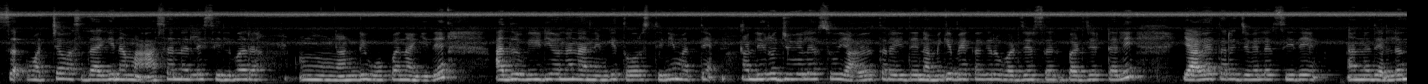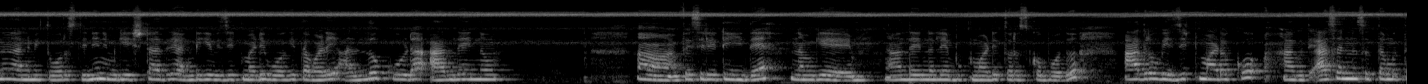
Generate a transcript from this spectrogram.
ಹೊಸ ಹೊಚ್ಚ ಹೊಸದಾಗಿ ನಮ್ಮ ಹಾಸನಲ್ಲೇ ಸಿಲ್ವರ್ ಅಂಗಡಿ ಓಪನ್ ಆಗಿದೆ. ಅದ್ರ ವಿಡಿಯೋನ ನಾನು ನಿಮಗೆ ತೋರಿಸ್ತೀನಿ. ಮತ್ತು ಅಲ್ಲಿರೋ ಜ್ಯುವೆಲರ್ಸು ಯಾವ್ಯಾವ ಥರ ಇದೆ, ನಮಗೆ ಬೇಕಾಗಿರೋ ಬಡ್ಜೆಟ್ಸಲ್ಲಿ ಬಡ್ಜೆಟಲ್ಲಿ ಯಾವ್ಯಾವ ಥರ ಜ್ಯುವೆಲರ್ಸ್ ಇದೆ ಅನ್ನೋದೆಲ್ಲನೂ ನಾನು ನಿಮಗೆ ತೋರಿಸ್ತೀನಿ. ನಿಮಗೆ ಇಷ್ಟ ಆದರೆ ಅಂಗಡಿಗೆ ವಿಸಿಟ್ ಮಾಡಿ ಹೋಗಿ ತಗೊಳ್ಳಿ. ಅಲ್ಲೂ ಕೂಡ ಆನ್ಲೈನು ಫೆಸಿಲಿಟಿ ಇದೆ. ನಮಗೆ ಆನ್ಲೈನಲ್ಲೇ ಬುಕ್ ಮಾಡಿ ತರಿಸ್ಕೋಬೋದು. ಆದರೂ ವಿಸಿಟ್ ಮಾಡೋಕ್ಕೂ ಆಗುತ್ತೆ. ಹಾಸನ ಸುತ್ತಮುತ್ತ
